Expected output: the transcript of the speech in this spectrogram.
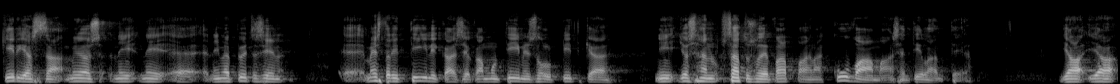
kirjassa myös, niin, niin, äh, niin mä pyytäisin mestari Tiilikaisen, joka on mun tiimissä ollut pitkään, niin jos hän sattuisi olemaan vapaana kuvaamaan sen tilanteen. Ja, ja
